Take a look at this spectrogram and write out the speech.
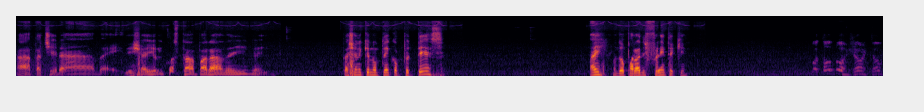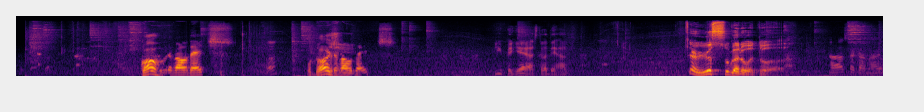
Ah, tá tirando, velho. Deixa eu encostar a parada aí, velho. Tá achando que não tem competência? Aí, mandou parar de frente aqui. Botar o dorjão então, pô. Qual? Segura, Valdete. O Dodge? Segura, Valdete. Ih, peguei a estrada errada. Que isso, garoto? Ah, sacanagem.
